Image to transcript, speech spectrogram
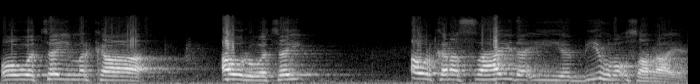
oo watay markaa awr watay awrkana sahayda iyo biyuhuba u saaraayeen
